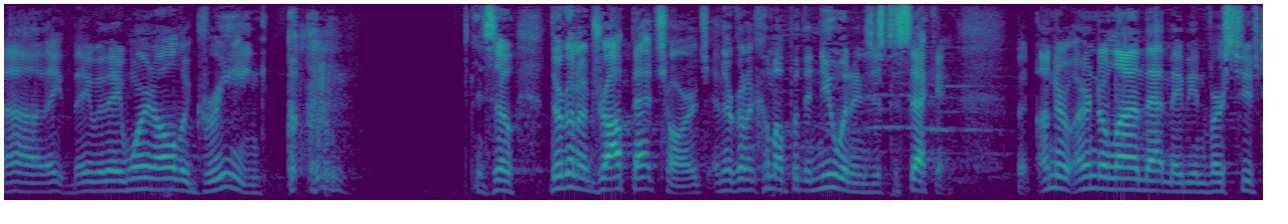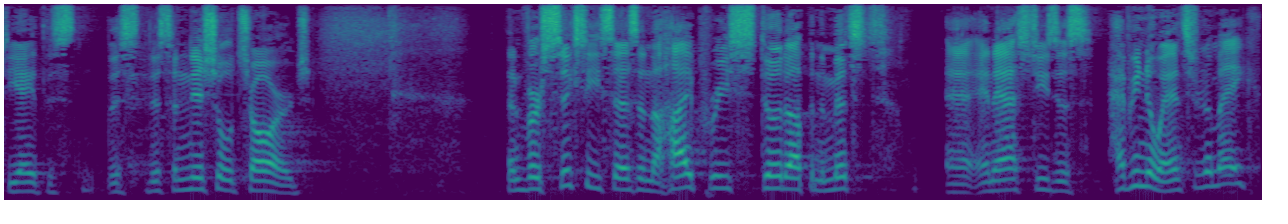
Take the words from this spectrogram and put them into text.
Uh, they, they, they weren't all agreeing. and so they're going to drop that charge and they're going to come up with a new one in just a second. But under, underline that maybe in verse 58, this, this, this initial charge. And verse 60 says, And the high priest stood up in the midst and asked Jesus, Have you no answer to make?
